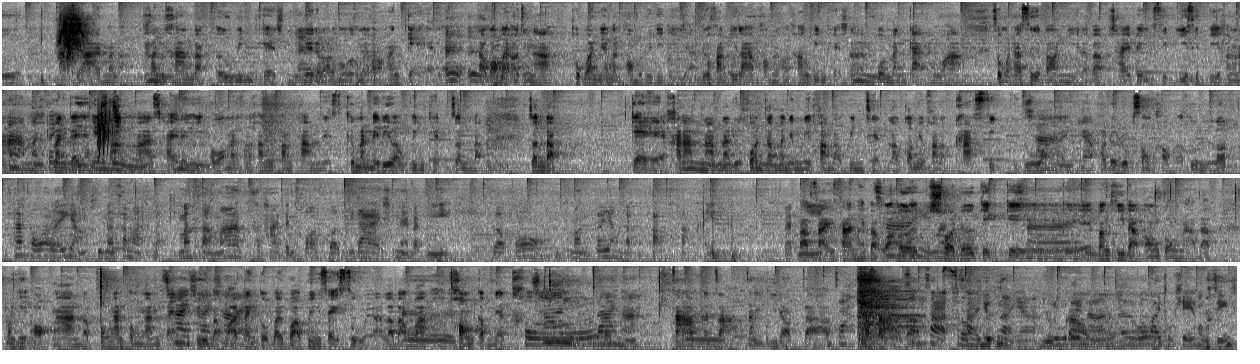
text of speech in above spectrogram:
อัพไลน์มันอะอืมค่อนข้างแบบเออวินเทจหรือเออเรียกได้ว่าเอาตรงๆคือมันค่อนข้างแก่แหละเออเออแต่ว่าเหมือนเอาจริงนะ ทุกวันนี้เหมือนพอมาดูดีๆอะด้วยความที่ลายของเขามันค่อนข้างวินเทจอืนะมคนมันกลายเป็นว่า สมมติถ้าซื้อตอนนี้แล้วแบบใช้ไปอีก 10 20 ปีข้างหน้าอะมันก็มันก็ยังยังอยู่สามารถใช้ได้อีกอืมเพราะว่ามันค่อนข้างมีความ timeless คือมันไม่ได้แบบวินเทจจนแบบจนแบบ แก่ขนาดนั้นนะอืมทุกคนแต่อืมมันยังมีความแบบวินเทจแล้วก็มีความแบบคลาสสิกอยู่ด้วยใช่อะไรอย่างเงี้ยเพราะด้วยรูปทรงเขาก็คือลดใช่เพราะว่าอะไรอย่างคือมันสามารถแบบมันสามารถสะพายเป็นคอร์สบอดี้ได้ใช่ไหมแบบนี้ แล้วก็มันก็ยังแบบปรับสายแบบปรับนี้สายสั้นให้แบบว่าใช่เออมันโชเดอร์เก๋ใช่ๆบางทีแบบเอองตรงนะแบบบางทีออกงานแบบพวกงานตรงงานแต่งใช่ฟิลแบบว่าใช่แต่งตัวบ่อยๆผู้หญิงใส่สูทอะแล้วแบบว่าเออท้องกับเนี้ยเธอใช่ได้นะ จ้าบนะจ้าบจ้าอีดอกจ้าบจ้าภาษาแบบภาษาภาษายุคไหนอะ ยุครู้เลยนะ เก่า เออว่า Y2K ของจริง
